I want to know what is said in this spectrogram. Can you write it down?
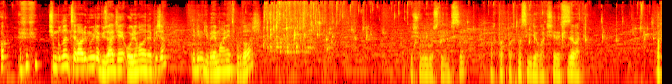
Hop. Şimdi bunların teraryumuyla güzelce oynamalar yapacağım. Dediğim gibi emanet buradalar. Ve şöyle göstereyim size. Bak bak bak nasıl gidiyor bak şerefsize bak. Bak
